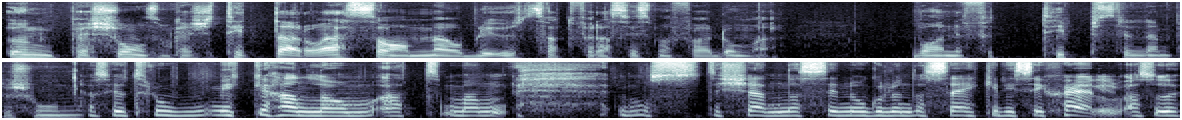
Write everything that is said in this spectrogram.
ung person som kanske tittar och är same och blir utsatt för rasism och fördomar? Vad har ni för tips till den personen? Alltså jag tror mycket handlar om att man måste känna sig någorlunda säker i sig själv. Alltså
